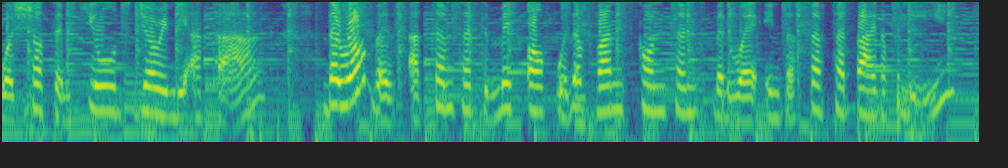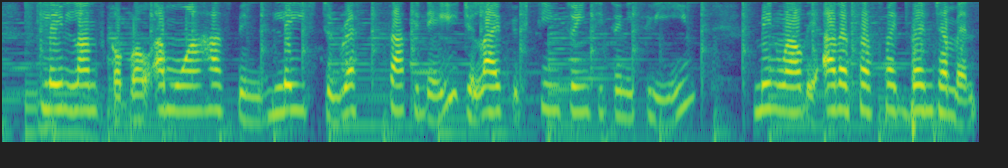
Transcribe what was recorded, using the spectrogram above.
was shot and killed during the attack. The robbers attempted to make off with the van's contents but were intercepted by the police. Slain Lance Corporal Amwa has been laid to rest Saturday, July 15, 2023. Meanwhile, the other suspect, Benjamin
